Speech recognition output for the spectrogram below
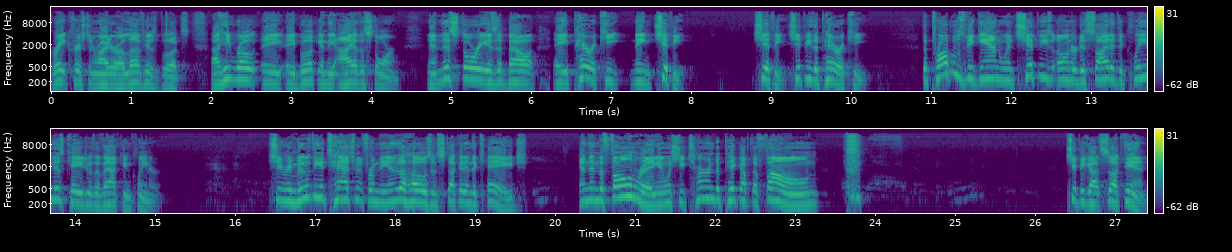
Great Christian writer. I love his books. Uh, he wrote a, a book in the eye of the storm. And this story is about a parakeet named Chippy. Chippy, Chippy the parakeet. The problems began when Chippy's owner decided to clean his cage with a vacuum cleaner. She removed the attachment from the end of the hose and stuck it in the cage. And then the phone rang, and when she turned to pick up the phone, Chippy got sucked in.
